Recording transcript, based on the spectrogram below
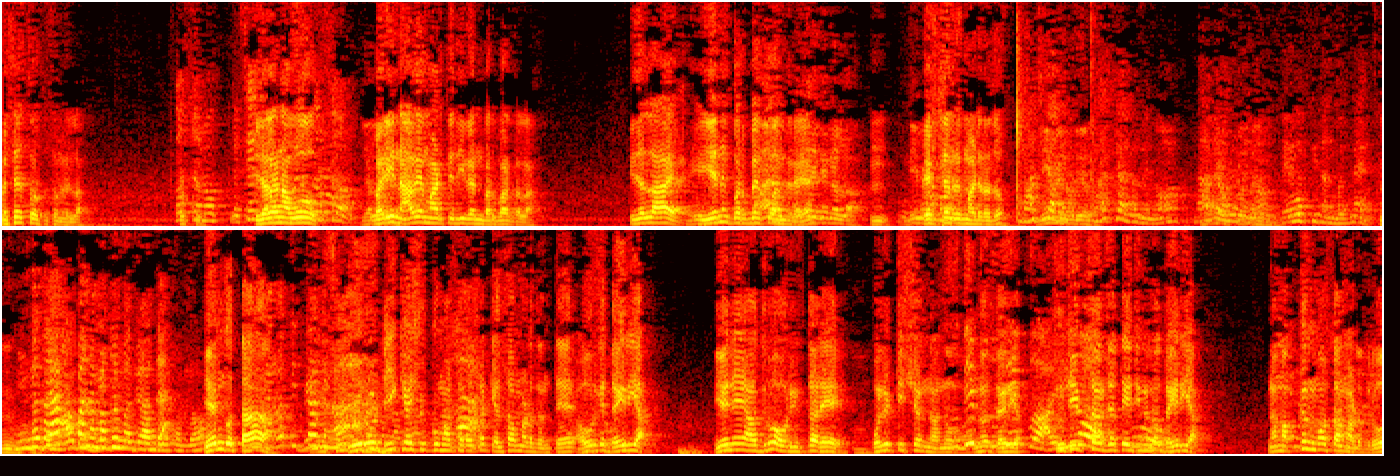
ಮೆಸೇಜ್ ತೋರಿಸೋನೆಲ್ಲ ತೋರ್ಸೋನು, message ಇದೆಲ್ಲ ನಾವು ತೋರ್ಸು. ಬರೀ ನಾವೇ ಮಾಡ್ತಿದೀವಿ ಅಂತ ಬರಬಾರ್ದಲ್ಲ. ಇದೆಲ್ಲ ಏನಕ್ಕೆ ಬರ್ಬೇಕು ಅಂದ್ರೆ ಎಷ್ಟು ಹ್ಮ್. ಎಷ್ಟ್ ಜನರಿಗೆ ಮಾಡಿರೋದು? ಏನ್ ಗೊತ್ತಾ? ಇವರು ಡಿ ಕೆ ಶಿವಕುಮಾರ್ ಸರ್ ಹತ್ರ ಕೆಲಸ ಮಾಡದಂತೆ. ಅವ್ರಿಗೆ ಧೈರ್ಯ. ಏನೇ ಆದ್ರೂ ಅವ್ರು ಇರ್ತಾರೆ. ಪೊಲಿಟಿಷಿಯನ್ ನಾನು ಸುದೀಪ್, ಅನ್ನೋ ಧೈರ್ಯ. ಸುದೀಪ್ ಸರ್ ಜೊತೆ ಇದೀನಿ ಅನ್ನೋ ಧೈರ್ಯ. ನಮ್ಮ ಅಕ್ಕಂಗ್ ಮೋಸ ಮಾಡಿದ್ರು.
